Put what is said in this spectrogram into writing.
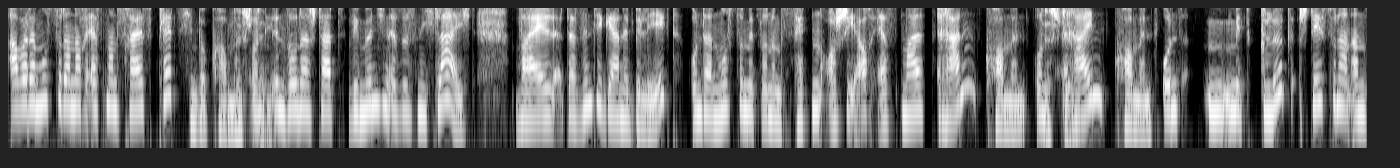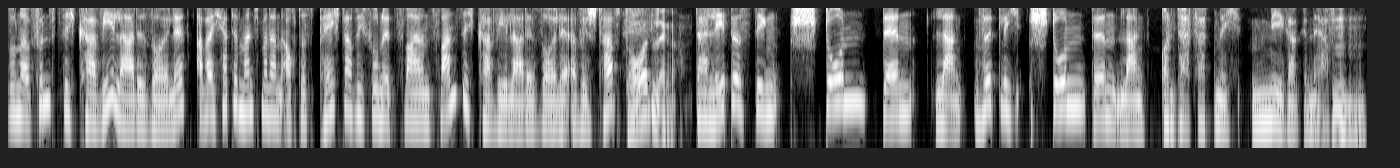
aber da musst du dann auch erstmal ein freies Plätzchen bekommen. Und in so einer Stadt wie München ist es nicht leicht, weil da sind die gerne belegt und dann musst du mit so einem fetten Oschi auch erstmal rankommen und reinkommen. Und mit Glück stehst du dann an so einer 50 kW Ladesäule, aber ich hatte manchmal dann auch das Pech, dass ich so eine 22 kW Ladesäule erwischt habe. Dauert länger. Da lädt das Ding stundenlang, wirklich stundenlang. Und das hat mich mega genervt. Mhm.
